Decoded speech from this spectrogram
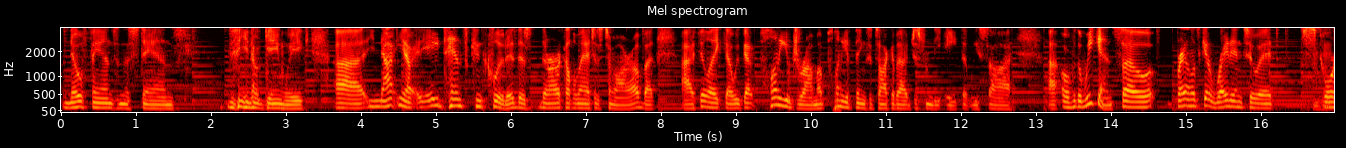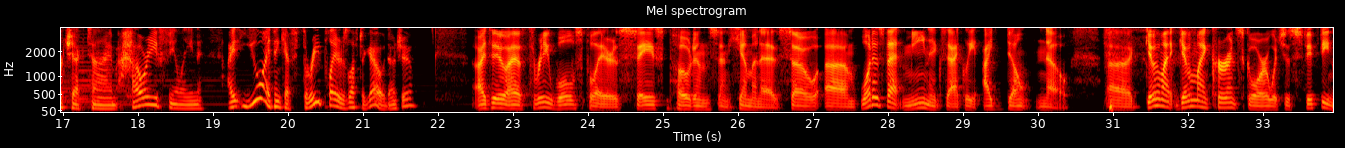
no fans in the stands you know game week uh not you know eight tenths concluded there's there are a couple matches tomorrow but i feel like uh, we've got plenty of drama plenty of things to talk about just from the eight that we saw uh, over the weekend so brandon let's get right into it score check time how are you feeling i you i think have three players left to go don't you I do. I have three Wolves players: Saiss, Podence, and Jimenez. So, um, what does that mean exactly? I don't know. Uh, given my give given my current score, which is fifty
